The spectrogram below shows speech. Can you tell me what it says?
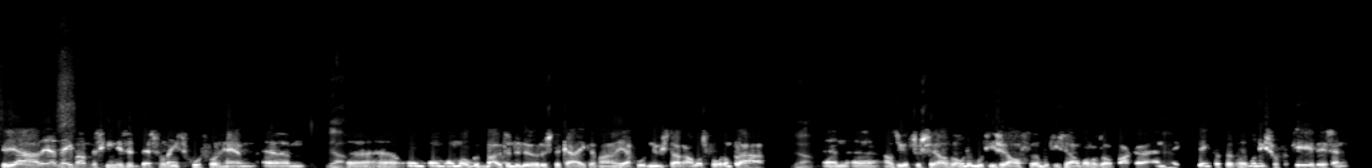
ja, ja, nee, maar misschien is het best wel eens goed voor hem ehm, Ja, eh, om, om, om ook buiten de deur eens te kijken. Van ja, goed, nu staat alles voor hem klaar. ja. En eh, als hij op zichzelf woont, dan moet hij zelf, moet hij zelf alles oppakken. En Ja. ik denk dat dat helemaal niet zo verkeerd is. En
